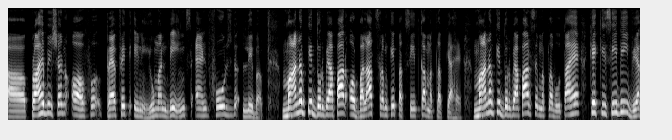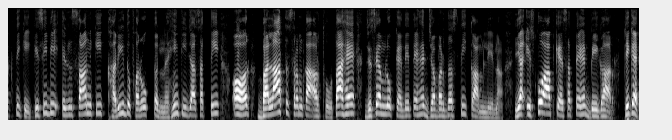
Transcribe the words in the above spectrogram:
prohibition of traffic in human beings and forced labour मानव के दुर्व्यापार और बलात् श्रम के प्रतिषेध का मतलब क्या है? मानव के दुर्व्यापार से मतलब होता है कि किसी भी व्यक्ति की, किसी भी इंसान की खरीद फरोख्त नहीं की जा सकती और बलात् श्रम का अर्थ होता है, जिसे हम लोग कह देते हैं ज़बरदस्ती काम लेना, या इसको आप कह सकते हैं बेगार। ठीक है?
